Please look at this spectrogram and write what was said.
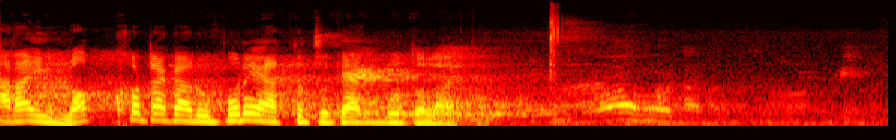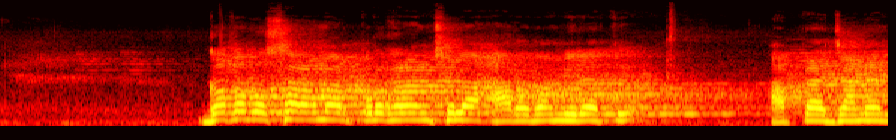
আড়াই লক্ষ টাকার উপরে এতটুক এক বোতল আছে গত বছর আমার প্রোগ্রাম ছিল আরব আমিরাতে। আপনারা জানেন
